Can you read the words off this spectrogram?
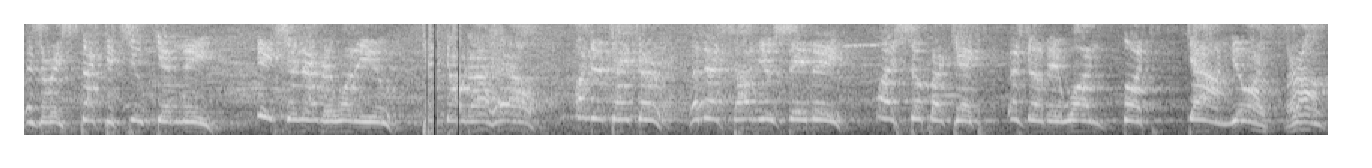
is the respect that you give me. Each and every one of you can go to hell. Undertaker, the next time you see me, my super kick is gonna be one foot down your throat.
